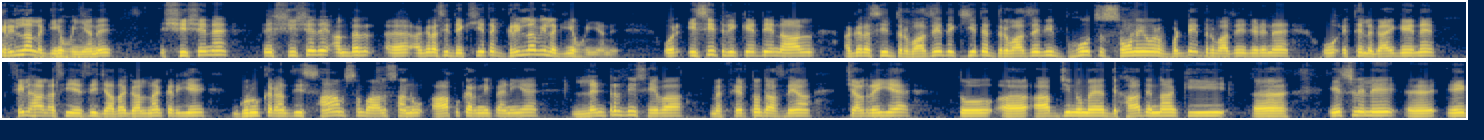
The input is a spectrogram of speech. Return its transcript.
ਗ੍ਰਿਲਾਂ ਲੱਗੀਆਂ ਹੋਈਆਂ ਨੇ, ਸ਼ੀਸ਼ੇ ਨੇ ਤੇ ਸ਼ੀਸ਼ੇ ਦੇ ਅੰਦਰ ਅਗਰ ਅਸੀਂ ਦੇਖੀਏ ਤਾਂ ਗ੍ਰਿਲਾਂ ਵੀ ਲੱਗੀਆਂ ਹੋਈਆਂ ਨੇ। ਔਰ ਇਸੇ ਤਰੀਕੇ ਦੇ ਨਾਲ ਅਗਰ ਅਸੀਂ ਦਰਵਾਜ਼ੇ ਦੇਖੀਏ ਤੇ ਦਰਵਾਜ਼ੇ ਵੀ ਬਹੁਤ ਸੋਹਣੇ ਔਰ ਵੱਡੇ ਦਰਵਾਜ਼ੇ ਜਿਹੜੇ ਨੇ ਉਹ ਇੱਥੇ ਲਗਾਏ ਗਏ ਨੇ। ਫਿਲਹਾਲ ਅਸੀਂ ਇਸ ਦੀ ਜ਼ਿਆਦਾ ਗੱਲ ਨਾ ਕਰੀਏ। ਗੁਰੂ ਘਰਾਂ ਦੀ ਸਾਂਭ ਸੰਭਾਲ ਸਾਨੂੰ ਆਪ ਕਰਨੀ ਪੈਣੀ ਹੈ। ਲੈਂਟਰ ਦੀ ਸੇਵਾ ਮੈਂ ਫਿਰ ਤੋਂ ਦੱਸ ਦਿਆਂ ਚੱਲ ਰਹੀ ਹੈ। ਤੋ ਆਪ ਜੀ ਨੂੰ ਮੈਂ ਦਿਖਾ ਦਿੰਨਾ ਕਿ ਇਸ ਵੇਲੇ ਇਹ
